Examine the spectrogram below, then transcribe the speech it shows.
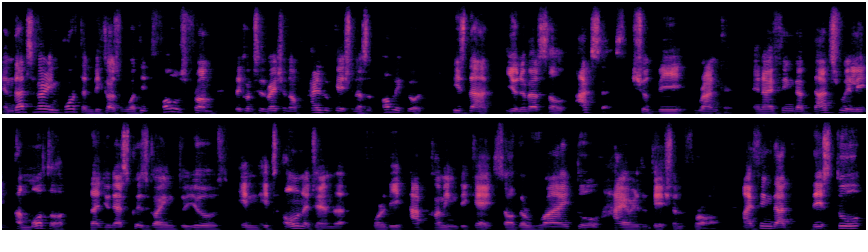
And that's very important because what it follows from the consideration of higher education as a public good is that universal access should be granted. And I think that that's really a motto that UNESCO is going to use in its own agenda for the upcoming decade. So, the right to higher education for all. I think that these two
